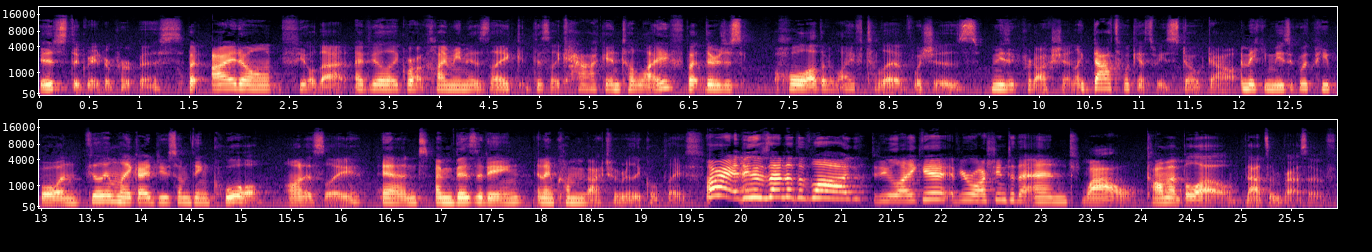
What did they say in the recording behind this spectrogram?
is the greater purpose. But I don't feel that. I feel like rock climbing is like this like hack into life, but there's this whole other life to live, which is music production. Like that's what gets me stoked out. I'm making music with people and feeling like I do something cool honestly. And I'm visiting and I'm coming back to a really cool place. All right, I think this is the end of the vlog. Did you like it? If you're watching to the end, wow, comment below. That's impressive.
